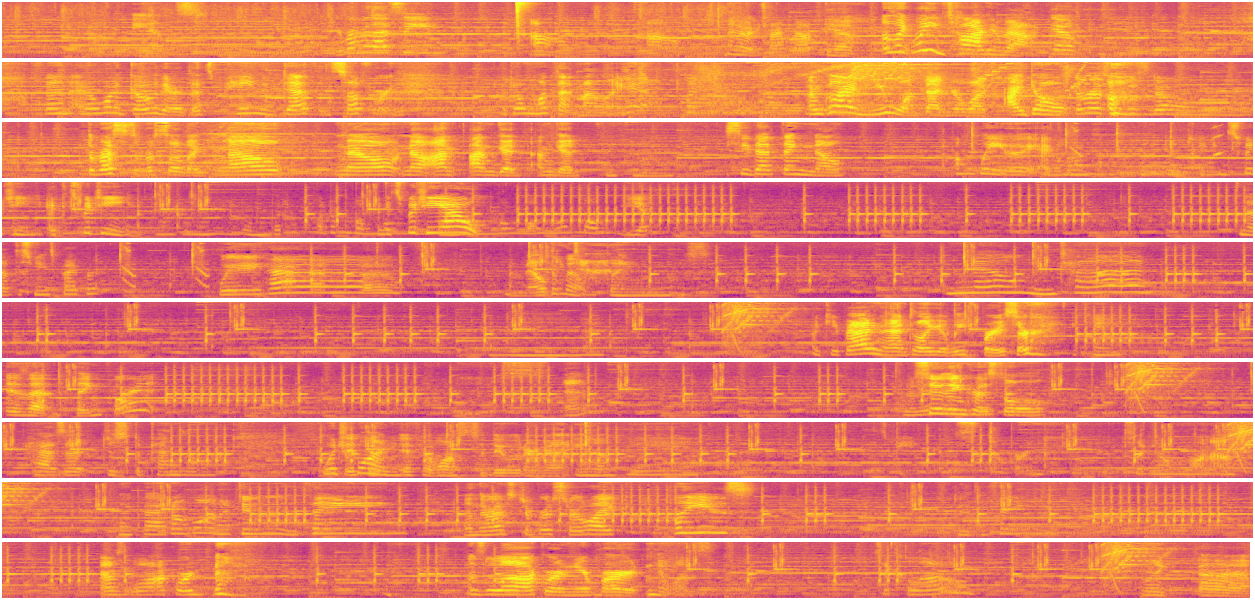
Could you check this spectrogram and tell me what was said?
Ants. You remember that scene? Oh. I know what you're talking about. Yep. I was like, what are you talking about? Yep. Ven, I don't want to go there. That's pain and death and suffering. I don't want that in my life. Yeah. I'm glad you want that in your life. I don't. The rest of us don't. The rest of us are like, no, no, no, I'm I'm good. I'm good. Mhm. See that thing? No. Oh wait, wait, I can I can switchy. I can switchy. I can switchy out. Yep. You know what this means, Piper? We have Melt to melt things. Melting time. And that- I keep adding that until I get leaf bracer. okay. Is that the thing for it? Oh. Soothing crystal has it. Just depends on which if one. It, if it wants to do it or not, you know? Yeah. It's being stubborn. It's like I don't wanna. Like I don't wanna do the thing. And the rest of us are like, please, do the thing. That was a little awkward. that was a little awkward on your part. It was. It's like, hello? Like, uh,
